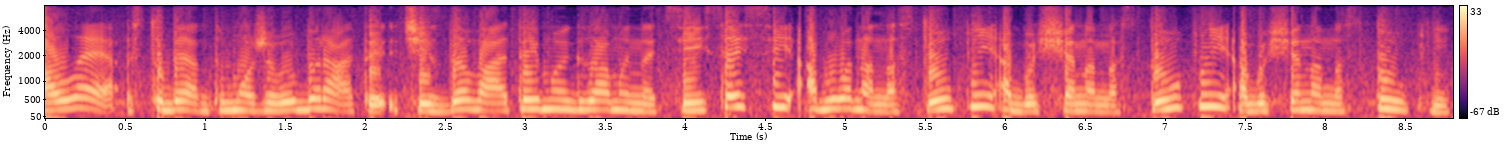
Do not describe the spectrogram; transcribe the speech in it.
Але студент може вибирати, чи здавати йому екзамен на цій сесії, або на наступній, або ще на наступній, або ще на наступній.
